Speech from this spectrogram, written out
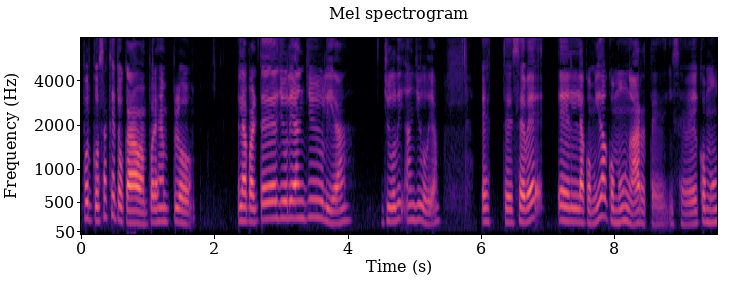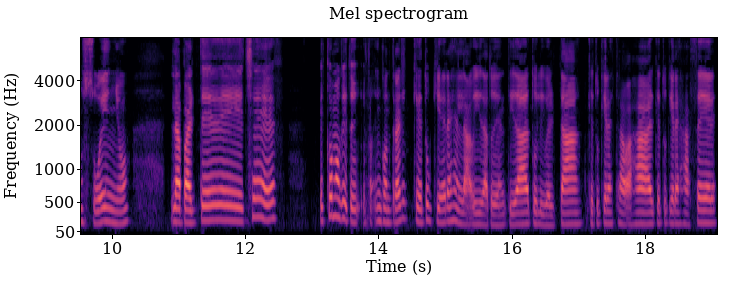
por cosas que tocaban. Por ejemplo, en la parte de Julia and Julia, Julie and Julia, este, se ve la comida como un arte y se ve como un sueño. La parte de chef es como que tú, encontrar qué tú quieres en la vida, tu identidad, tu libertad, qué tú quieres trabajar, qué tú quieres hacer,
